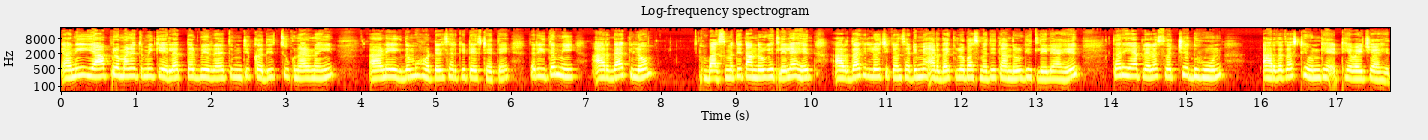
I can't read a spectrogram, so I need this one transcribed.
आणि याप्रमाणे तुम्ही केलात तर बिर्याणी तुमची कधीच चुकणार नाही आणि एकदम हॉटेलसारखी टेस्ट येते. तर इथं मी अर्धा किलो बासमती तांदूळ घेतलेले आहेत. अर्धा किलो चिकनसाठी मी अर्धा किलो बासमती तांदूळ घेतलेले आहे. तर हे आपल्याला स्वच्छ धुवून अर्धा तास ठेवून घ्या ठेवायचे आहेत.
